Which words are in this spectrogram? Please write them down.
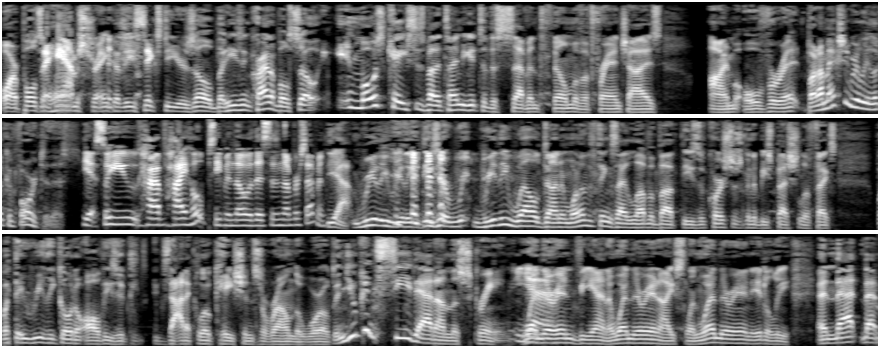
or pulls a hamstring because he's 60 years old. But he's incredible. So in most cases, by the time you get to the seventh film of a franchise, I'm over it. But I'm actually really looking forward to this. yeah, so you have high hopes, even though this is number seven. Yeah, really, really. These are re- really well done. And one of the things I love about these, of course, there's going to be special effects, but they really go to all these ex- exotic locations around the world. And you can see that on the screen Yeah. when they're in Vienna, when they're in Iceland, when they're in Italy. And that, that,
